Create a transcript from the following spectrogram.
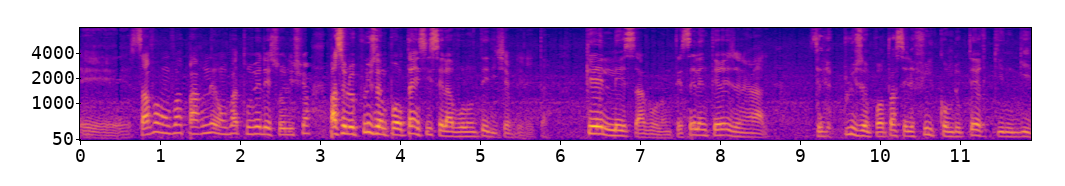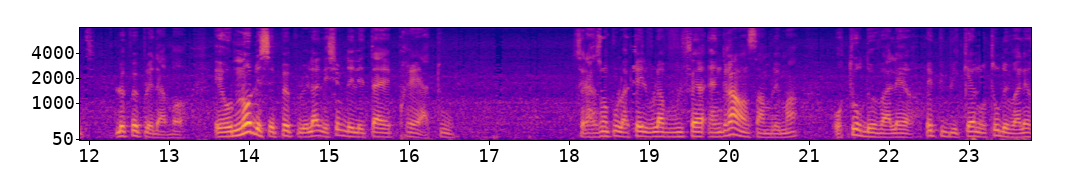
Et ça va, on va parler, on va trouver des solutions. Parce que le plus important ici, c'est la volonté du chef de l'État. Quelle est sa volonté? C'est l'intérêt général. C'est le plus important, c'est le fil conducteur qui nous guide. Le peuple d'abord. Et au nom de ce peuple-là, le chef de l'État est prêt à tout. C'est la raison pour laquelle il a voulu faire un grand rassemblement autour de valeurs républicaines, autour de valeurs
